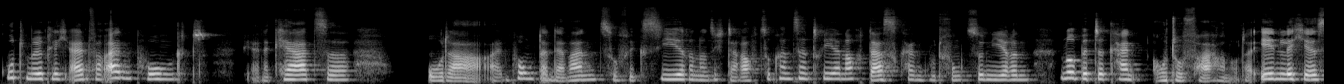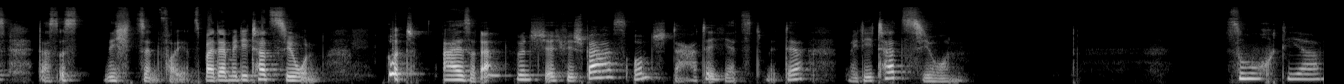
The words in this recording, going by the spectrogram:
gut möglich, einfach einen Punkt wie eine Kerze oder einen Punkt an der Wand zu fixieren und sich darauf zu konzentrieren. Auch das kann gut funktionieren. Nur bitte kein Autofahren oder ähnliches. Das ist nicht sinnvoll jetzt bei der Meditation. Gut, also dann wünsche ich euch viel Spaß und starte jetzt mit der Meditation. Such dir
